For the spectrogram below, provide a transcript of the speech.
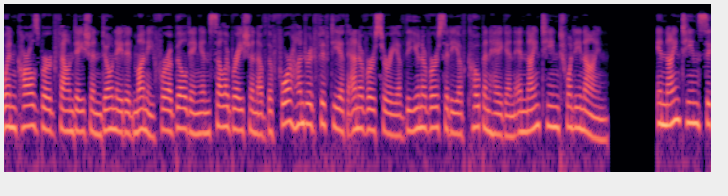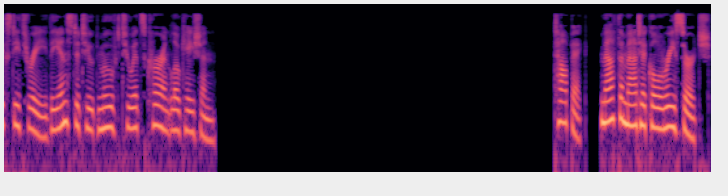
when Carlsberg Foundation donated money for a building in celebration of the 450th anniversary of the University of Copenhagen in 1929. In 1963 the institute moved to its current location. Mathematical research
